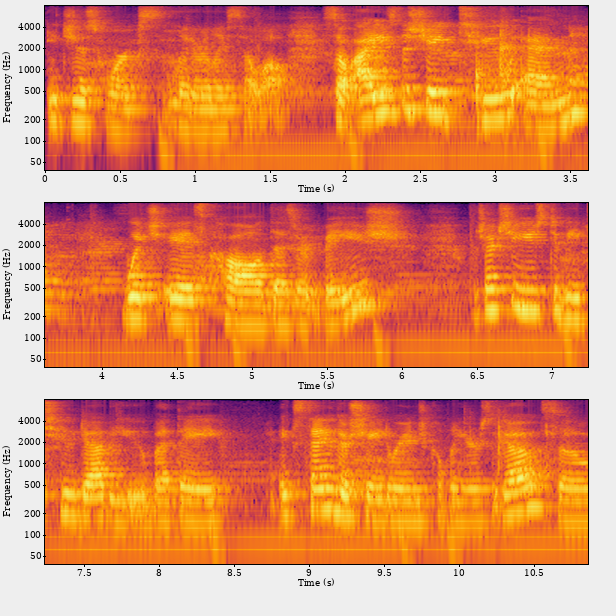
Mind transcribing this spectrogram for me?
it just works literally so well. So I use the shade 2N, which is called Desert Beige, which actually used to be 2W, but they extended their shade range a couple years ago. So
